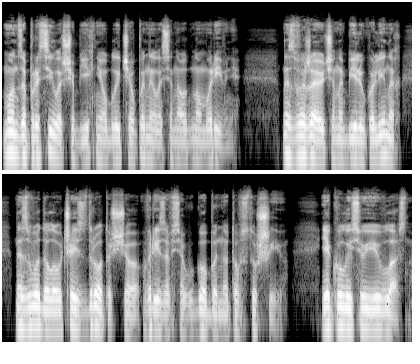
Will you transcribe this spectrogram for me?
Монза присіла, щоб їхні обличчя опинилися на одному рівні. Незважаючи на біль у колінах, не зводила очей з дроту, що врізався в гобину товсту шию, як колись у її власну.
